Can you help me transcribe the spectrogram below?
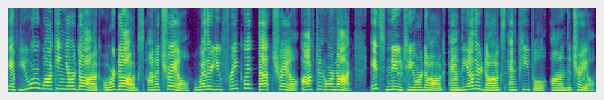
If you are walking your dog or dogs on a trail, whether you frequent that trail often or not, it's new to your dog and the other dogs and people on the trail.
